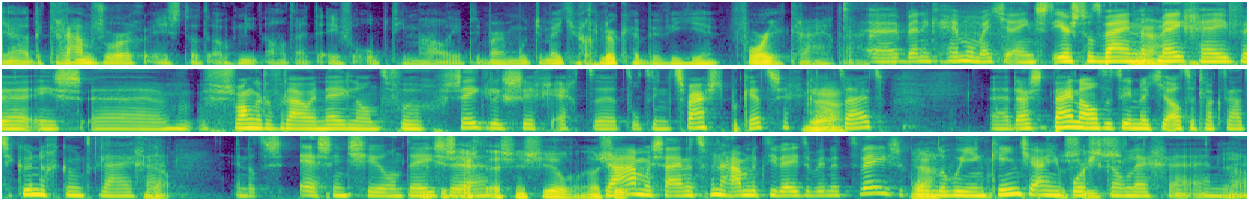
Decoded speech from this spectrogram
ja, de kraamzorg is dat ook niet altijd even optimaal. Je maar je moet een beetje geluk hebben wie je voor je krijgt. eh, ben ik helemaal met je eens. Het eerste wat wij net Ja. meegeven is... eh zwangere vrouwen in Nederland verzekeren zich echt eh, tot in het zwaarste pakket, zeg ik Ja. altijd. Daar zit bijna altijd in dat je altijd lactatiekundige kunt krijgen. Ja. En dat is essentieel. En het deze is echt essentieel. En als je, dames zijn het voornamelijk die weten binnen twee seconden Ja. hoe je een kindje aan je borst kan leggen. En Ja. eh,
